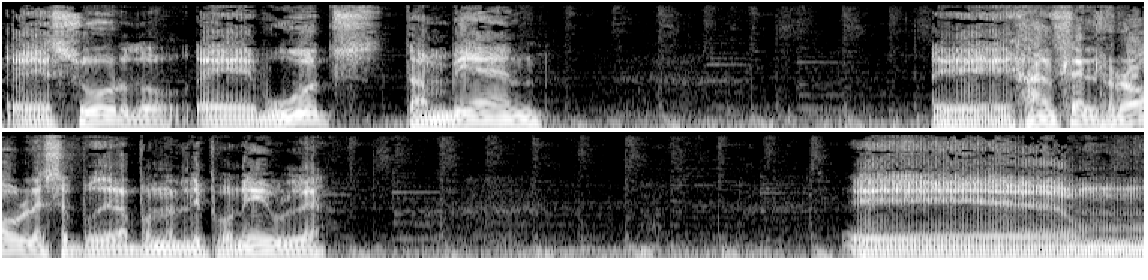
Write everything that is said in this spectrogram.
Eh, zurdo. Eh, Woods también. Eh, Hansel Robles se pudiera poner disponible. Eh,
